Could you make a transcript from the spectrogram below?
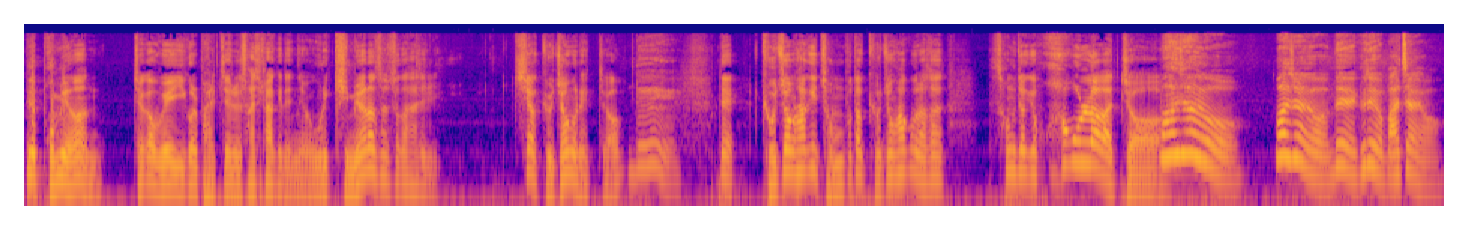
근데 보면 제가 왜 이걸 발제를 사실 하게 됐냐면 우리 김연아 선수가 사실 치아 교정을 했죠. 네. 근데 교정하기 전보다 교정하고 나서 성적이 확 올라갔죠. 맞아요. 맞아요. 네, 그래요. 맞아요.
